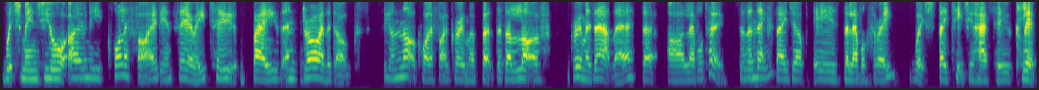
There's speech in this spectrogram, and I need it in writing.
which means you're only qualified in theory to bathe and dry the dogs. So you're not a qualified groomer, but there's a lot of groomers out there that are level two. So the next stage up is the level three, which they teach you how to clip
